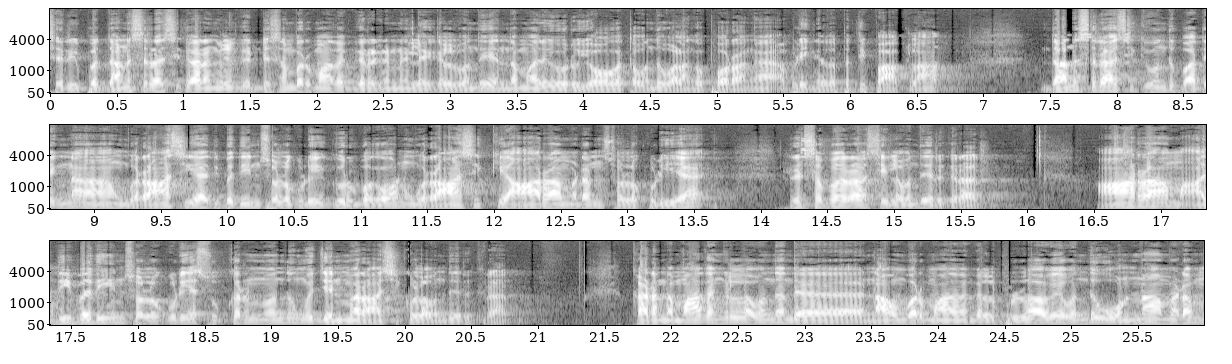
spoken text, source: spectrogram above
சரி இப்போ தனுசு ராசிக்காரங்களுக்கு டிசம்பர் மாத கிரக நிலைகள் வந்து எந்த மாதிரி ஒரு யோகத்தை வந்து வழங்க போகிறாங்க அப்படிங்கிறத பற்றி பார்க்கலாம். தனுசு ராசிக்கு வந்து பார்த்திங்கன்னா உங்கள் ராசி அதிபதின்னு சொல்லக்கூடிய குரு பகவான் உங்கள் ராசிக்கு ஆறாம் இடம்னு சொல்லக்கூடிய ரிஷப ராசியில் வந்து இருக்கிறார். ஆறாம் அதிபதின்னு சொல்லக்கூடிய சுக்கரன் வந்து உங்கள் ஜென்ம ராசிக்குள்ளே வந்து இருக்கிறார். கடந்த மாதங்களில் வந்து அந்த நவம்பர் மாதங்கள் ஃபுல்லாகவே வந்து ஒன்றாம் இடம்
